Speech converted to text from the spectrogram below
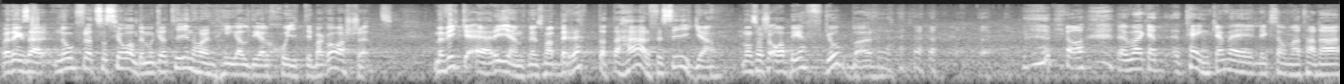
Och jag tänker så här, nog för att socialdemokratin har en hel del skit i bagaget. Men vilka är det egentligen som har berättat det här för Siga? Någon sorts ABF-gubbar? ja, jag kan tänka mig liksom att han har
